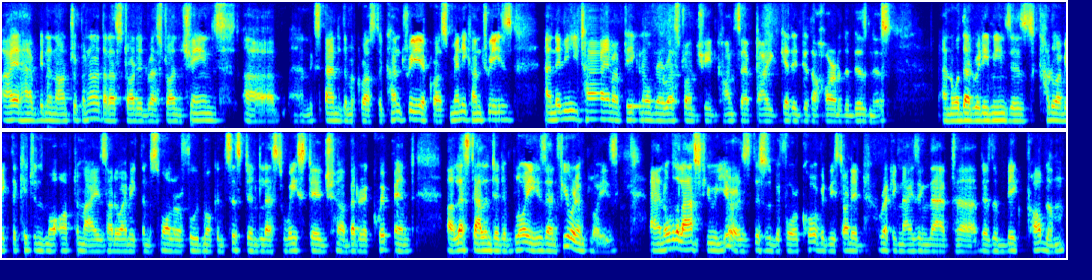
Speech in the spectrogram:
I have been an entrepreneur that has started restaurant chains uh, and expanded them across the country, across many countries. And every time I've taken over a restaurant chain concept, I get into the heart of the business. And what that really means is how do I make the kitchens more optimized? How do I make them smaller, food more consistent, less wastage, uh, better equipment, uh, less talented employees, and fewer employees? And over the last few years, this is before COVID, we started recognizing that uh, there's a big problem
